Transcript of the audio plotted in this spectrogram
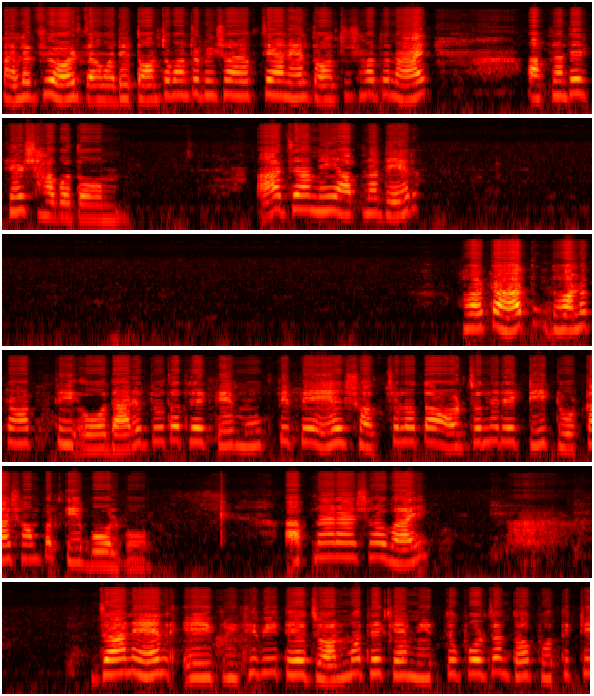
হ্যালো ভিউয়ার্স আমাদের তন্ত্রমন্ত্র বিষয়ক চ্যানেল তন্ত্র সাধনায় আপনাদেরকে স্বাগতম। আজ আমি আপনাদের হঠাৎ ধনপ্রাপ্তি ও দারিদ্রতা থেকে মুক্তি পেয়ে সচ্ছলতা অর্জনের একটি টোটকা সম্পর্কে বলব। আপনারা সবাই জানেন, এই পৃথিবীতে জন্ম থেকে মৃত্যু পর্যন্ত প্রতিটি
